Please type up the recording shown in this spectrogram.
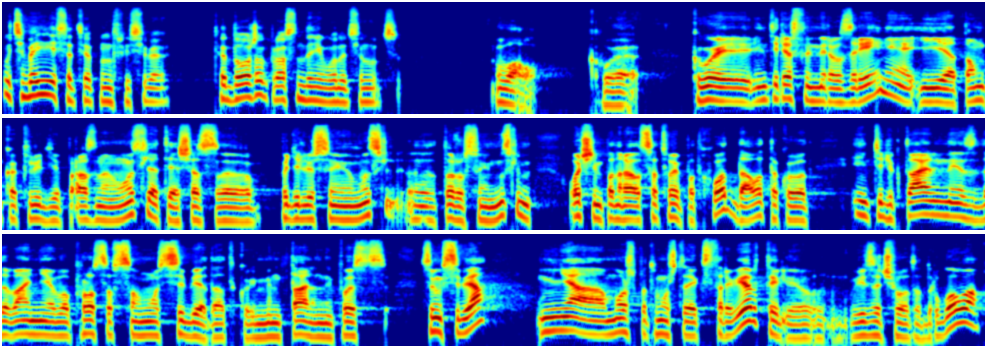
у тебя есть ответ внутри себя. Ты должен просто до него дотянуться. Вау, какое, какое интересное мировоззрение и о том, как люди по-разному мыслят. Я сейчас э, поделюсь своими мыслями, э, тоже своими мыслями. Очень понравился твой подход, да, вот такой вот интеллектуальное задавание вопросов самому себе, да, такой ментальный поиск самих себя. У меня, может, потому что я экстраверт или из-за чего-то другого,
